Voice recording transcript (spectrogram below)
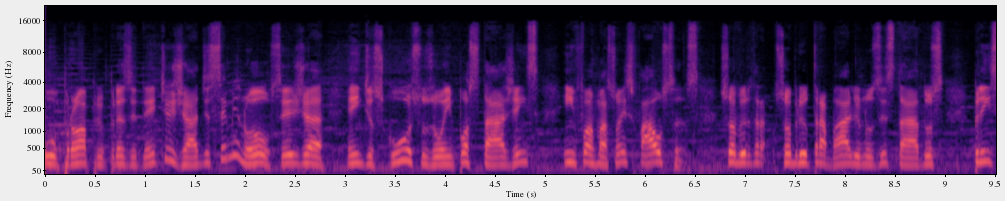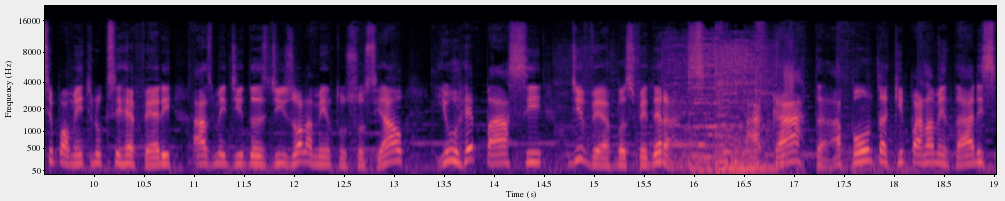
O próprio presidente já disseminou, seja em discursos ou em postagens, informações falsas sobre o, sobre o trabalho nos estados, principalmente no que se refere às medidas de isolamento social e o repasse de verbas federais. A carta aponta que parlamentares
